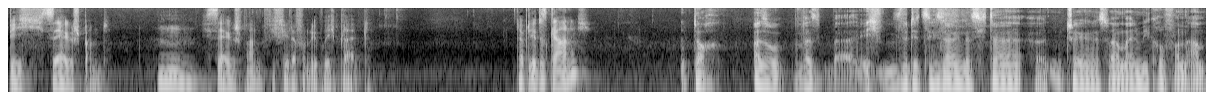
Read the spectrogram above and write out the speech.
Bin ich sehr gespannt. Hm. Bin ich sehr gespannt, wie viel davon übrig bleibt. Habt ihr das gar nicht? Doch. Also, was, ich würde jetzt nicht sagen, dass ich da, äh, Entschuldigung, das war mein Mikrofonarm.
